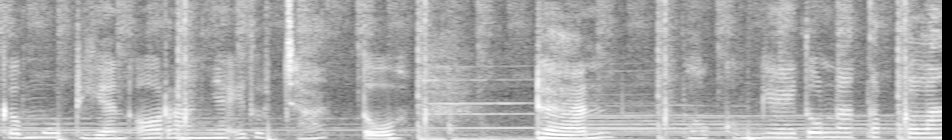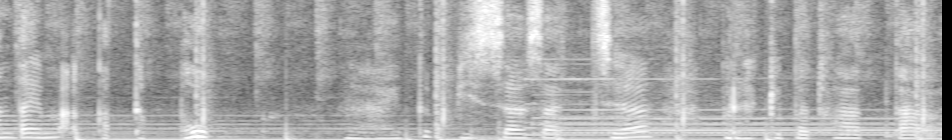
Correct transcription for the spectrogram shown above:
kemudian orangnya itu jatuh dan bokongnya itu natap ke lantai mak ketepuk. Nah itu bisa saja berakibat fatal.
